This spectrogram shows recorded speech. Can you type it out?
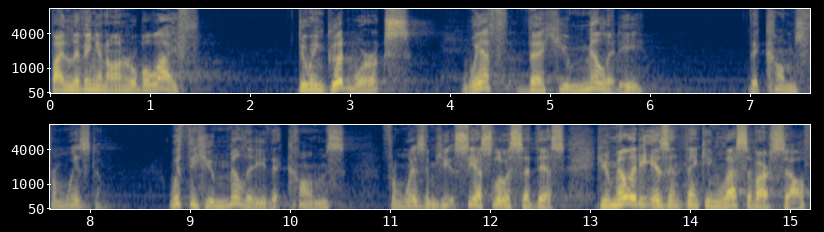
by living an honorable life, doing good works with the humility that comes from wisdom. With the humility that comes from wisdom. C.S. Lewis said this humility isn't thinking less of ourselves,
